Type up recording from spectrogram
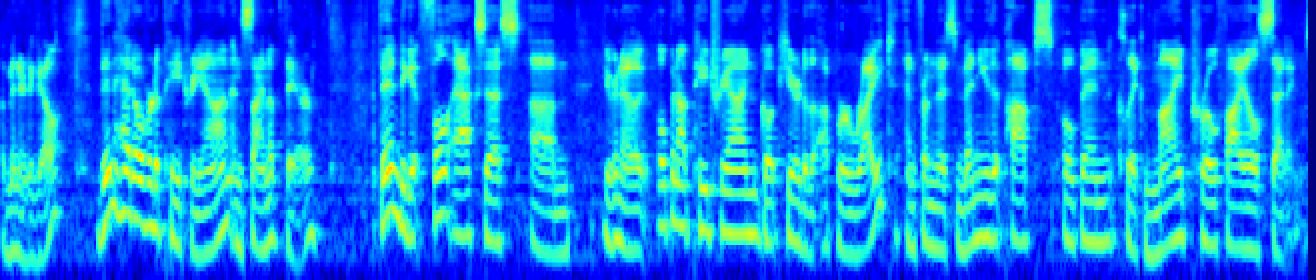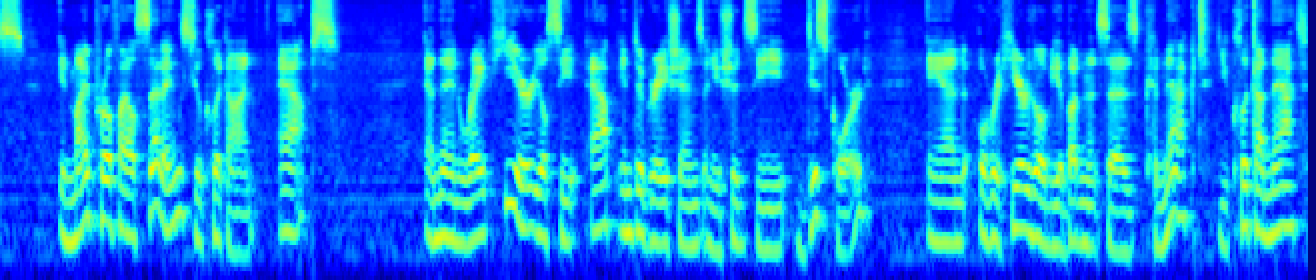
a minute ago. Then head over to Patreon and sign up there. Then to get full access, um, you're to open up Patreon, go up here to the upper right, and from this menu that pops open, click My Profile Settings. In My Profile Settings, you'll click on Apps, and then right here, you'll see App Integrations, and you should see Discord. And over here, there'll be a button that says Connect. You click on that,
